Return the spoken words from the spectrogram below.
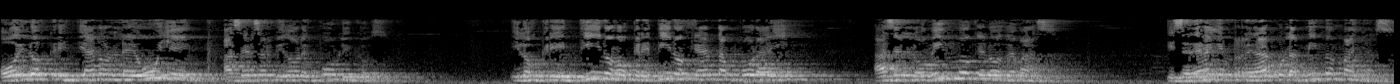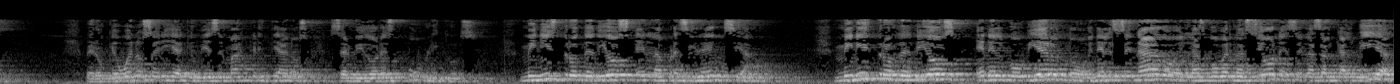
Hoy los cristianos le huyen a ser servidores públicos. Y los cretinos o cretinos que andan por ahí hacen lo mismo que los demás. Y se dejan enredar por las mismas mañas. Pero qué bueno sería que hubiese más cristianos, servidores públicos, ministros de Dios en la presidencia, ministros de Dios en el gobierno, en el Senado, en las gobernaciones, en las alcaldías.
